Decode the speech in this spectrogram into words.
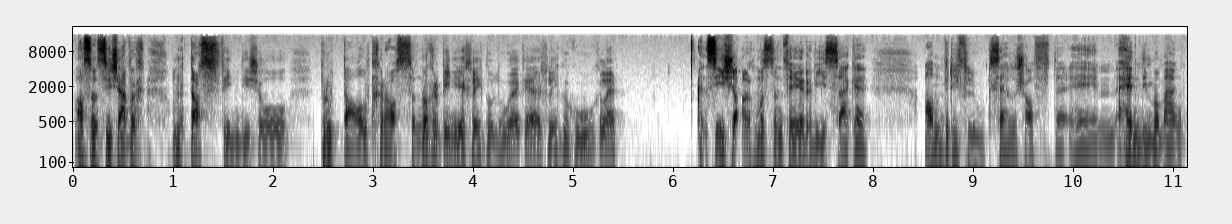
Also es ist einfach, und das finde ich schon brutal krass. Und nachher bin ich ein bisschen schauen, ein bisschen googeln. Es ist, ich muss dann fairerweise sagen, andere Fluggesellschaften ähm, haben im Moment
